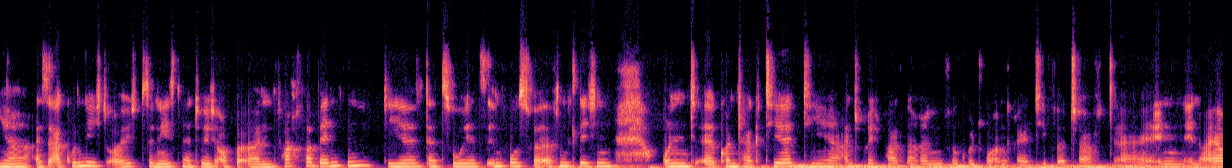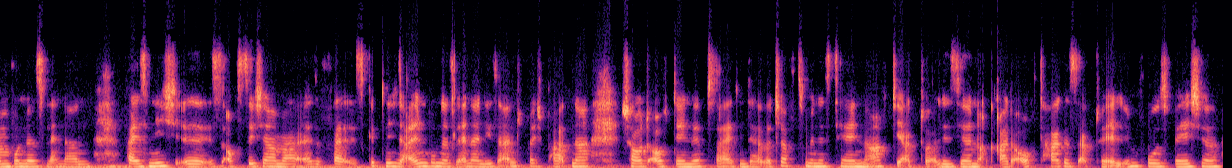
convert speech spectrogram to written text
Ja, also erkundigt euch zunächst natürlich auch bei euren Fachverbänden, die dazu jetzt Infos veröffentlichen und äh, kontaktiert die Ansprechpartnerinnen für Kultur- und Kreativwirtschaft äh, in, in euren Bundesländern. Falls nicht, äh, ist auch sicher mal, also es gibt nicht in allen Bundesländern diese Ansprechpartner. Schaut auf den Webseiten der Wirtschaftsministerien nach, die aktualisieren gerade auch tagesaktuell Infos, welche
